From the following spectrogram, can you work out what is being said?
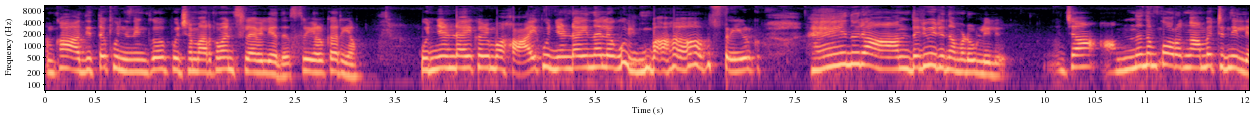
നമുക്ക് ആദ്യത്തെ കുഞ്ഞ് നിങ്ങൾക്ക് പുരുഷന്മാർക്ക് മനസ്സിലാവില്ല അത്? സ്ത്രീകൾക്കറിയാം. കുഞ്ഞുണ്ടായി കഴിയുമ്പോൾ ഹായ് കുഞ്ഞുണ്ടായി എന്നല്ല സ്ത്രീകൾക്ക് ഏന്നൊരു എന്നൊരു ആന്തൽ വരും നമ്മുടെ ഉള്ളിൽ എന്നുവെച്ചാൽ അന്ന് നമുക്ക് ഉറങ്ങാൻ പറ്റുന്നില്ല.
